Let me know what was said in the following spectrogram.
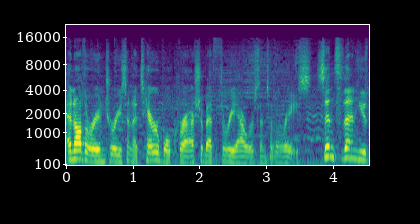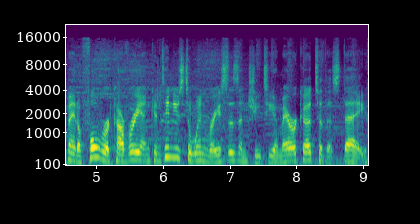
and other injuries in a terrible crash about three hours into the race. Since then, he's made a full recovery and continues to win races in GT America to this day.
